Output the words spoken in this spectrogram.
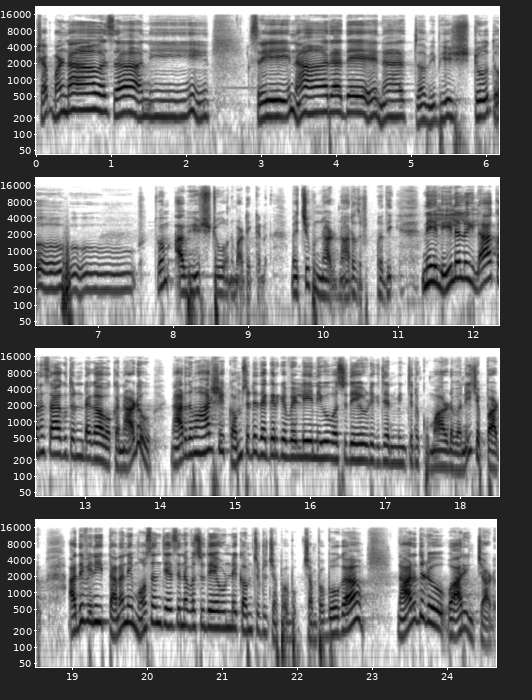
क्षपणावसाने। श्रीनारदेन त्वमिभिष्टुतोः। త్వం అభీష్టు అనమాట ఇక్కడ. మెచ్చుకున్నాడు నారదుడు అది నీ లీలలు ఇలా కొనసాగుతుండగా ఒకనాడు నారద మహర్షి కంసుడి దగ్గరికి వెళ్ళి నీవు వసుదేవుడికి జన్మించిన కుమారుడు అని చెప్పాడు. అది విని తనని మోసం చేసిన వసుదేవుణ్ణి కంసుడు చెప్పబో చంపబోగా నారదుడు వారించాడు.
